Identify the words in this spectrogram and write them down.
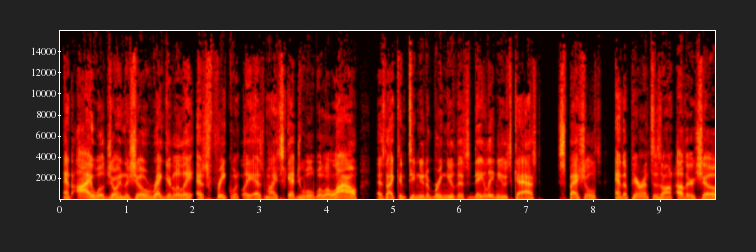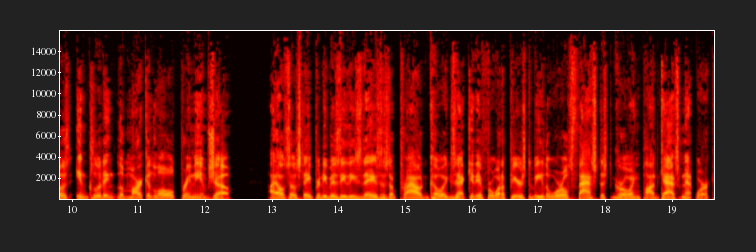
And I will join the show regularly, as frequently as my schedule will allow, as I continue to bring you this daily newscast, specials, and appearances on other shows, including the Mark and Lowell Premium Show. I also stay pretty busy these days as a proud co executive for what appears to be the world's fastest growing podcast network.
